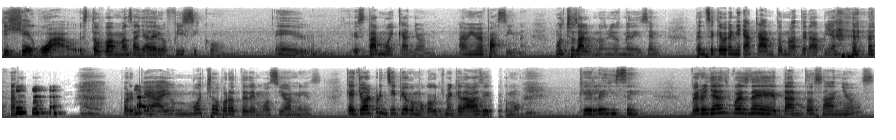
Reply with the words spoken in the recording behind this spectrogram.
dije, wow, esto va más allá de lo físico. Eh, está muy cañón. A mí me fascina. Muchos alumnos míos me dicen, pensé que venía a canto, no a terapia. Porque hay mucho brote de emociones. Que yo al principio como coach me quedaba así como, ¿qué le hice? Pero ya después de tantos años,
